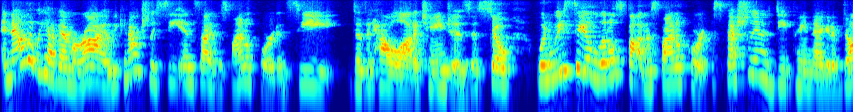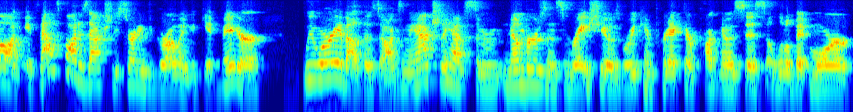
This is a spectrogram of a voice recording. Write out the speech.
And now that we have MRI, we can actually see inside the spinal cord and see does it have a lot of changes. So when we see a little spot in the spinal cord, especially in a deep pain negative dog, if that spot is actually starting to grow and get bigger, we worry about those dogs. And we actually have some numbers and some ratios where we can predict their prognosis a little bit more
